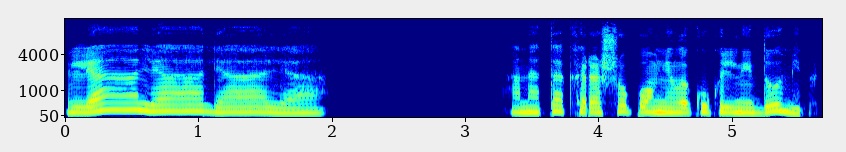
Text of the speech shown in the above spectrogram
Ля-ля-ля-ля. Она так хорошо помнила кукольный домик,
